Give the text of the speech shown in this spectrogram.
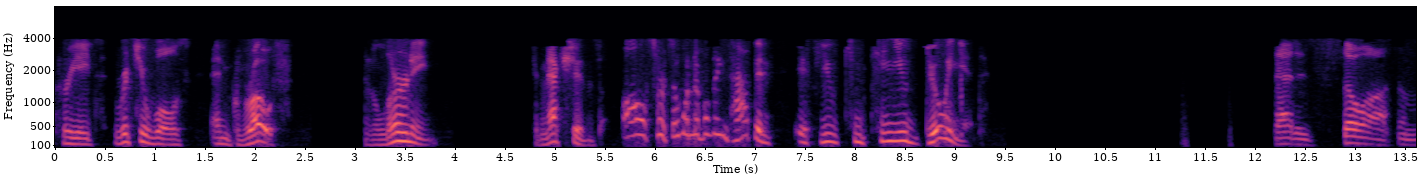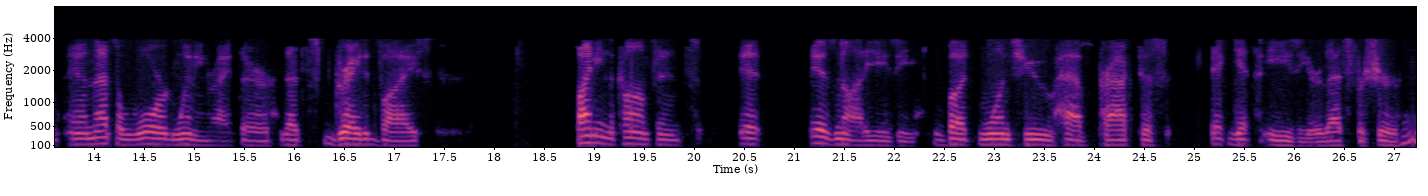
creates rituals and growth and learning, connections, all sorts of wonderful things happen if you continue doing it. That is so awesome. And that's award winning right there. That's great advice finding the confidence it is not easy but once you have practice it gets easier that's for sure mm-hmm.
